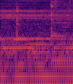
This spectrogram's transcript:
Oh.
